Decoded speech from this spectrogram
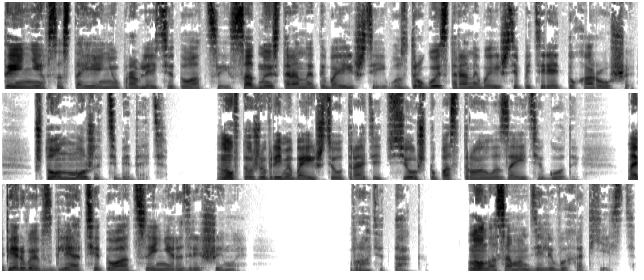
«Ты не в состоянии управлять ситуацией. С одной стороны, ты боишься его, с другой стороны, боишься потерять то хорошее, что он может тебе дать. Но в то же время боишься утратить все, что построила за эти годы. На первый взгляд, ситуация неразрешимая. Вроде так. Но на самом деле выход есть.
